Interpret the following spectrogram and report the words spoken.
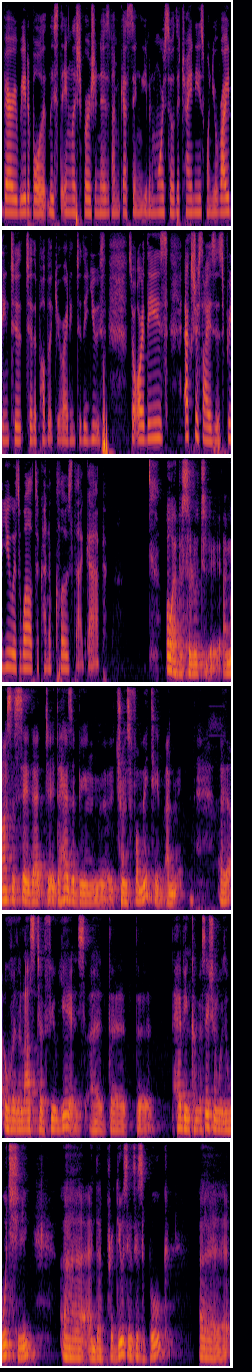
very readable at least the english version is and i'm guessing even more so the chinese when you're writing to to the public you're writing to the youth. So are these exercises for you as well to kind of close that gap Oh, absolutely. I must say that it has been uh, transformative. I mean, uh, over the last few years. Uh, the, the, having conversation with Wu Qi uh, and uh, producing this book uh,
